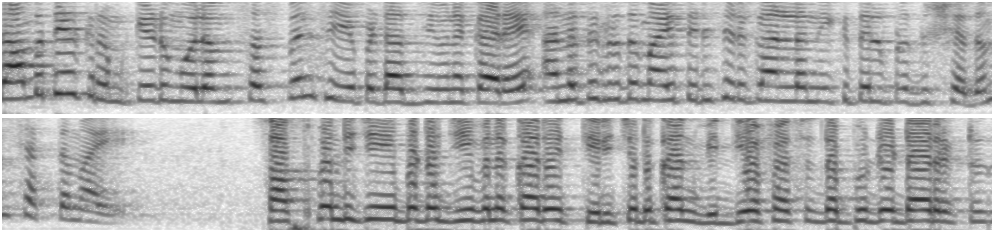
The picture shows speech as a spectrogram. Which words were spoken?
സാമ്പത്തിക ക്രമക്കേട് മൂലം സസ്പെൻഡ് ചെയ്യപ്പെട്ട ജീവനക്കാരെ അനധികൃതമായി തിരിച്ചെടുക്കാനുള്ള നീക്കത്തിൽ പ്രതിഷേധം ശക്തമായി. സസ്പെൻഡ് ചെയ്യപ്പെട്ട ജീവനക്കാരെ തിരിച്ചെടുക്കാൻ വിദ്യാഭ്യാസ ഡെപ്യൂട്ടി ഡയറക്ടർ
